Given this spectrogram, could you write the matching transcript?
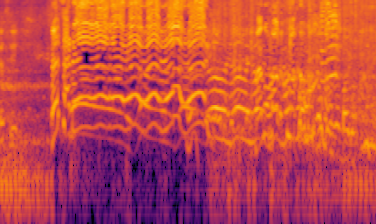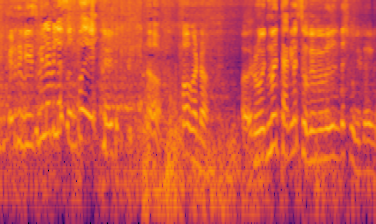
দেখতেছি। এ সাড়ে মাগো মাগো মাগো মাগো মাগো এটা বিশ মিলে মিলে শুনতে পকেটো রোজ থাকলে ছবি মেমে তুলতে সুবিধা হইব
